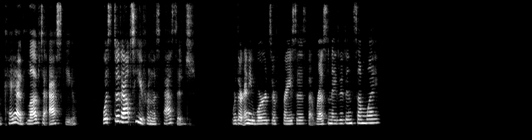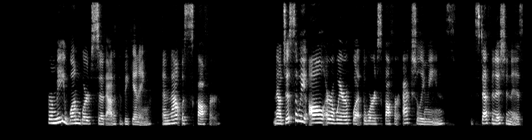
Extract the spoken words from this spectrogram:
Okay, I'd love to ask you what stood out to you from this passage? Were there any words or phrases that resonated in some way? For me, one word stood out at the beginning, and that was scoffer. Now, just so we all are aware of what the word scoffer actually means, its definition is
